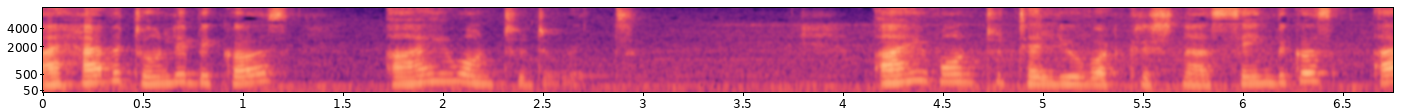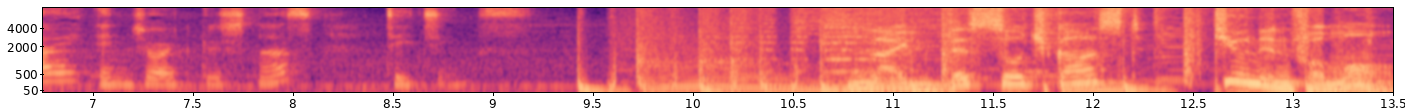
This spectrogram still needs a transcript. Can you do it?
I have it only because I want to do it. I want to tell you what Krishna is saying because I enjoyed Krishna's teachings. Like this Sochcast? Tune in for more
